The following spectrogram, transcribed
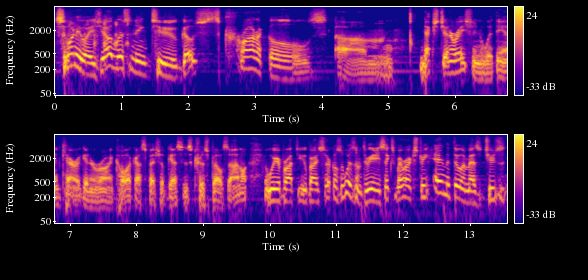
So, anyways, you're listening to Ghosts Chronicles. Um, Next Generation with Ann Carrigan and Ron Kolek. Our special guest is Chris Balzano. And we are brought to you by Circles of Wisdom, 386 Merrick Street in Methuen, Massachusetts,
